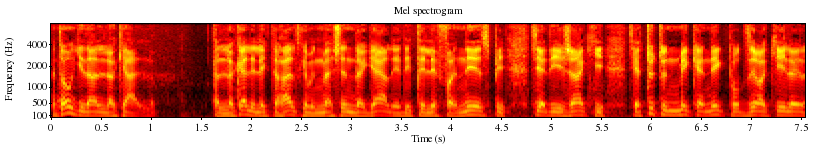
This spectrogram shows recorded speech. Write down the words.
mettons qu'il est dans le local, là. Dans le local électoral, c'est comme une machine de guerre. Il y a des téléphonistes, puis il y a des gens qui... Il y a toute une mécanique pour dire, OK, là,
